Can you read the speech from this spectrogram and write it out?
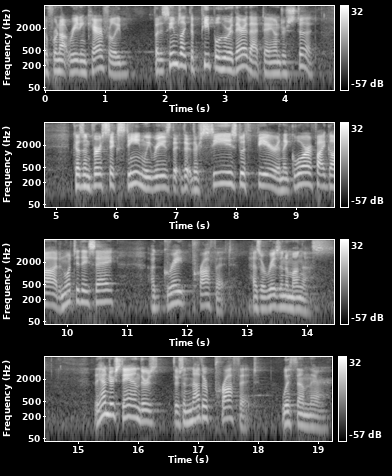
if we're not reading carefully, but it seems like the people who were there that day understood. Because in verse 16, we read that they're seized with fear and they glorify God. And what do they say? A great prophet has arisen among us. They understand there's, there's another prophet with them there.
